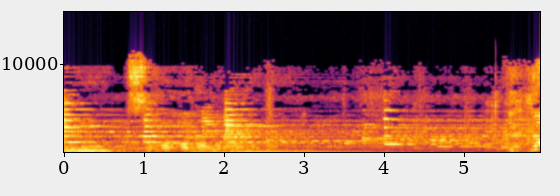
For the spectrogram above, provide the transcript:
puso Ikaw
